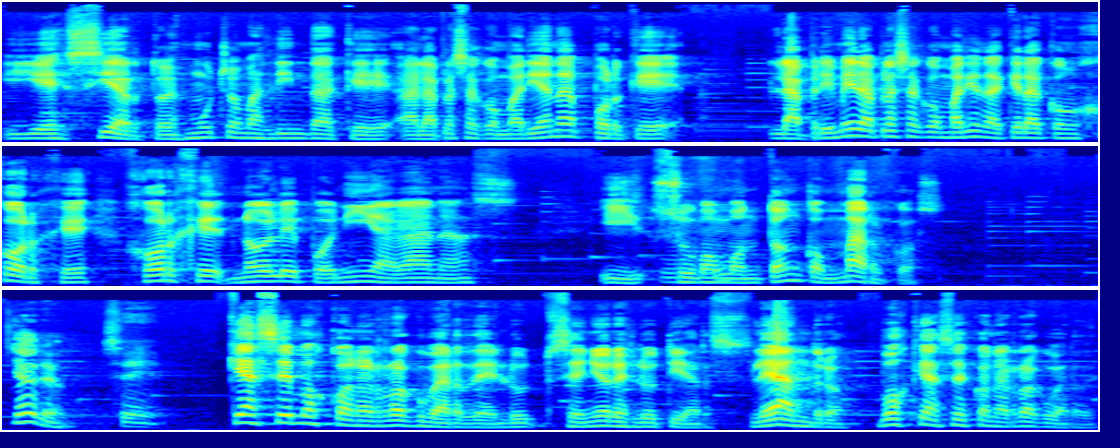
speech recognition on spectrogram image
Y es cierto, es mucho más linda que a la playa con Mariana porque la primera playa con Mariana que era con Jorge, Jorge no le ponía ganas y suma un montón con Marcos. Claro. Sí. ¿Qué hacemos con el rock verde, señores luthiers? Leandro, ¿vos qué haces con el rock verde?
